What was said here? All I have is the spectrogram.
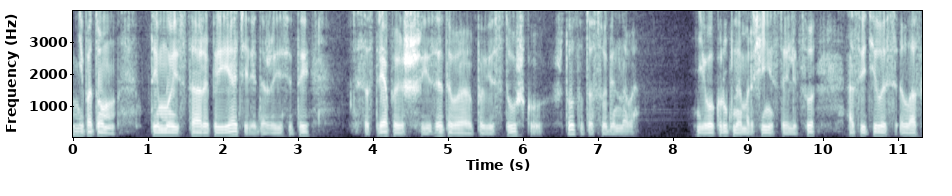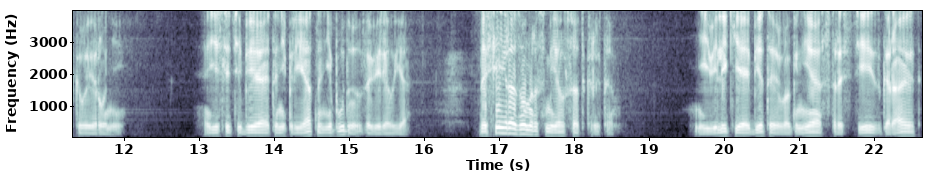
Не потом, ты мой старый приятель, и даже если ты состряпаешь из этого повестушку, что тут особенного?» Его крупное морщинистое лицо осветилось ласковой иронией. «Если тебе это неприятно, не буду», — заверил я. До сей раз он рассмеялся открыто. «И великие обеты в огне страстей сгорают,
